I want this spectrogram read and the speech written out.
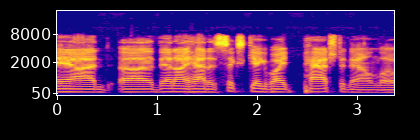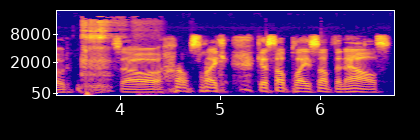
And uh, then I had a six gigabyte patch to download. so I was like, guess I'll play something else.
